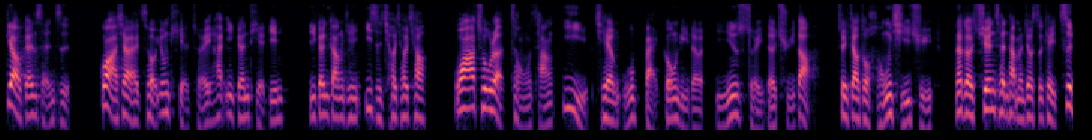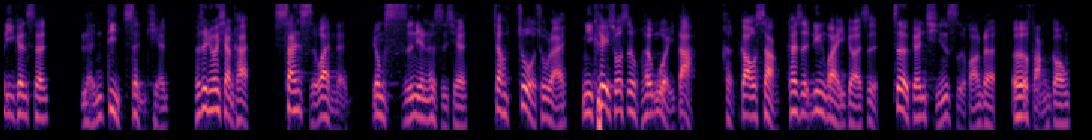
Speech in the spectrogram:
吊根绳子。挂下来之后，用铁锤和一根铁钉、一根钢筋，一直敲敲敲，挖出了总长一千五百公里的引水的渠道，所以叫做红旗渠。那个宣称他们就是可以自力更生，人定胜天。可是你会想看，三十万人用十年的时间这样做出来，你可以说是很伟大、很高尚。但是另外一个是，这跟秦始皇的阿房宫，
